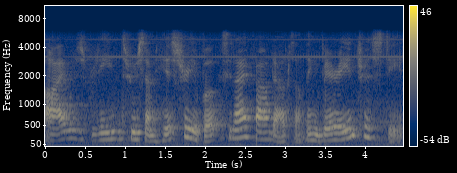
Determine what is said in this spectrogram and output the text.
I was reading through some history books and I found out something very interesting.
